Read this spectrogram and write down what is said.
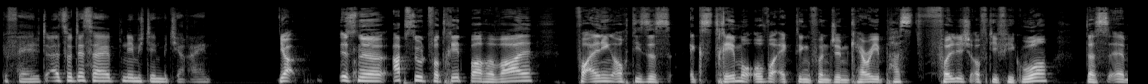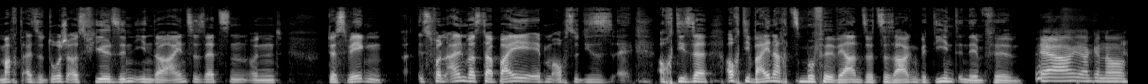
gefällt. Also deshalb nehme ich den mit hier rein. Ja, ist eine absolut vertretbare Wahl. Vor allen Dingen auch dieses extreme Overacting von Jim Carrey passt völlig auf die Figur. Das äh, macht also durchaus viel Sinn, ihn da einzusetzen und deswegen ist von allem was dabei, eben auch so dieses, äh, auch diese, auch die Weihnachtsmuffel werden sozusagen bedient in dem Film. Ja, ja, genau.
